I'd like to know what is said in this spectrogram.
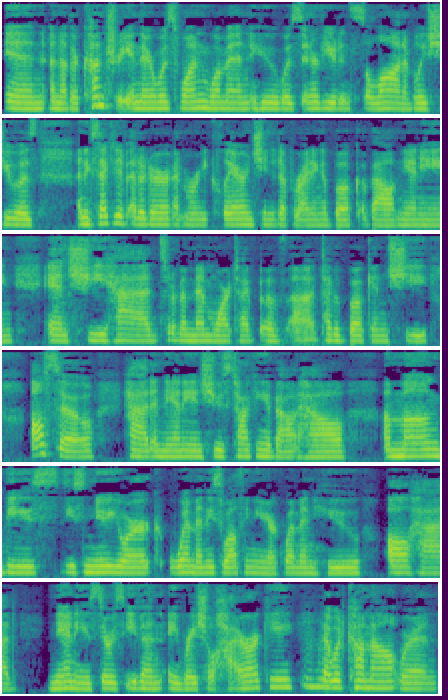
in another country. And there was one woman who was interviewed in Salon. I believe she was an executive editor at Marie Claire and she ended up writing a book about nannying and she had sort of a memoir type of, uh, type of book and she also had a nanny and she was talking about how among these, these New York women, these wealthy New York women who all had nannies, there was even a racial hierarchy mm-hmm. that would come out wherein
